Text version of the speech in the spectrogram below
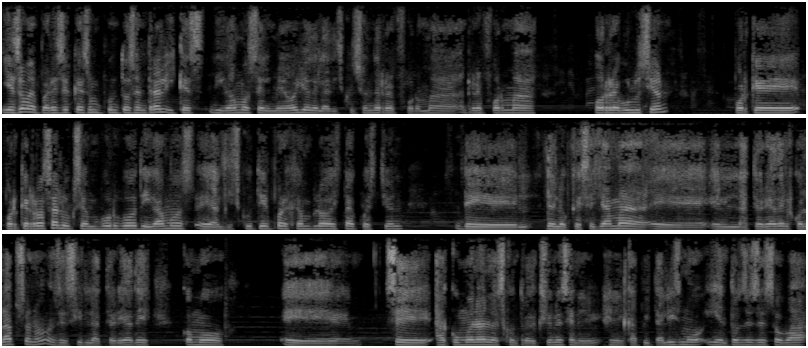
Y eso me parece que es un punto central y que es, digamos, el meollo de la discusión de reforma, reforma o revolución, porque, porque Rosa Luxemburgo, digamos, eh, al discutir, por ejemplo, esta cuestión de, de lo que se llama eh, la teoría del colapso, ¿no? Es decir, la teoría de cómo eh, se acumulan las contradicciones en el, capitalismo y entonces eso va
